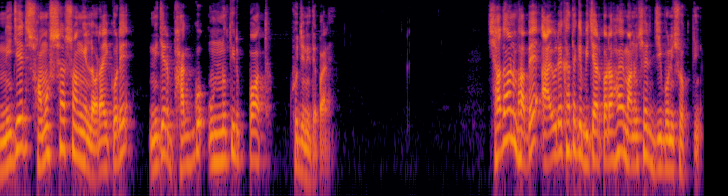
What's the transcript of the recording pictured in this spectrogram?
নিজের সমস্যার সঙ্গে লড়াই করে নিজের ভাগ্য উন্নতির পথ খুঁজে নিতে পারে। সাধারণভাবে আয়ুরেখা থেকে বিচার করা হয় মানুষের জীবনী শক্তি।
